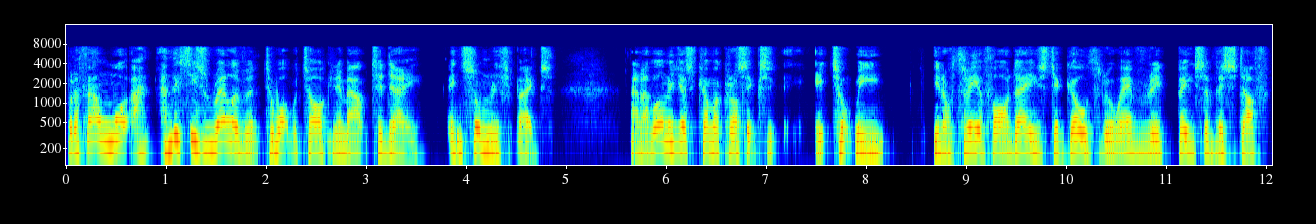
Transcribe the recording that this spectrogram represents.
But I found what, and this is relevant to what we're talking about today in some respects. And I've only just come across it. It took me, you know, three or four days to go through every piece of this stuff.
